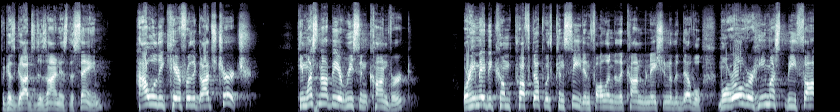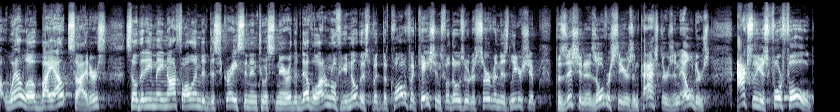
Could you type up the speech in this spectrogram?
because God's design is the same, how will he care for the God's church? He must not be a recent convert or he may become puffed up with conceit and fall into the condemnation of the devil. Moreover, he must be thought well of by outsiders so that he may not fall into disgrace and into a snare of the devil. I don't know if you know this, but the qualifications for those who are to serve in this leadership position as overseers and pastors and elders actually is fourfold.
